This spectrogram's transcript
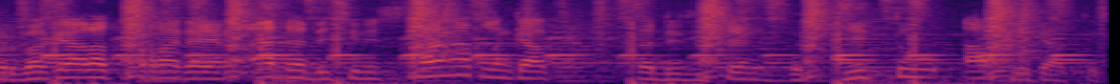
berbagai alat peraga yang ada di sini sangat lengkap dan didesain begitu aplikatif.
